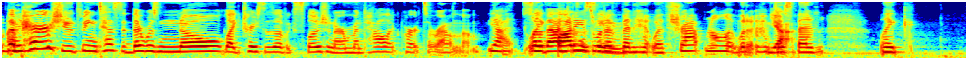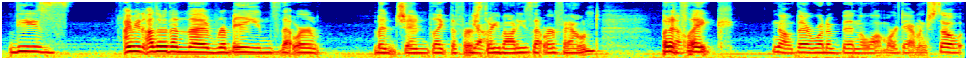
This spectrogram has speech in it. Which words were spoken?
the I- parachutes being tested, there was no like traces of explosion or metallic parts around them. yeah, so like bodies would have been hit with shrapnel. It wouldn't have Yeah. just been like these. I mean, other than the remains that were mentioned, like the first Yeah. three bodies that were found, but it's like No, there would have been a lot more damage. So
